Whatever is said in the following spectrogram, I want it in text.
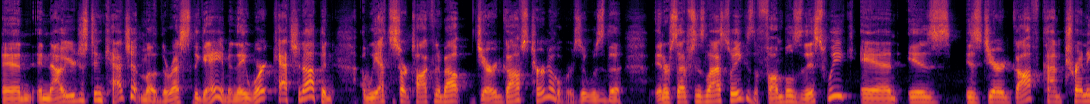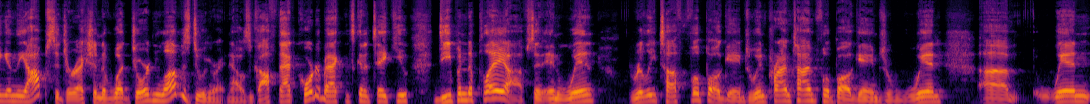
and and now you're just in catch up mode the rest of the game and they weren't catching up and we have to start talking about Jared Goff's turnovers. It was the interceptions last week is the fumbles this week and is is Jared Goff kind of trending in the opposite direction of what Jordan Love is doing right now? Is Goff that quarterback that's going to take you deep into playoffs and, and win really tough football games win primetime football games win um, win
